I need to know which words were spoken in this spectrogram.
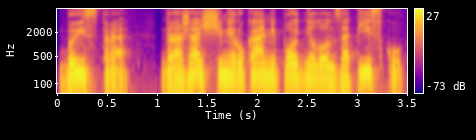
Быстро, дрожащими руками поднял он записку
